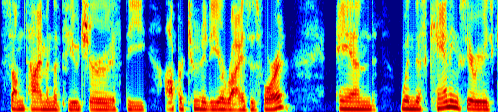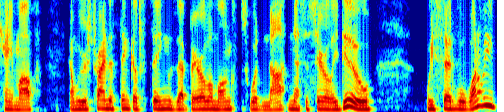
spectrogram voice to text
sometime in the future if the opportunity arises for it. And when this canning series came up, and we were trying to think of things that Barrel of Monks would not necessarily do, we said, well, why don't we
